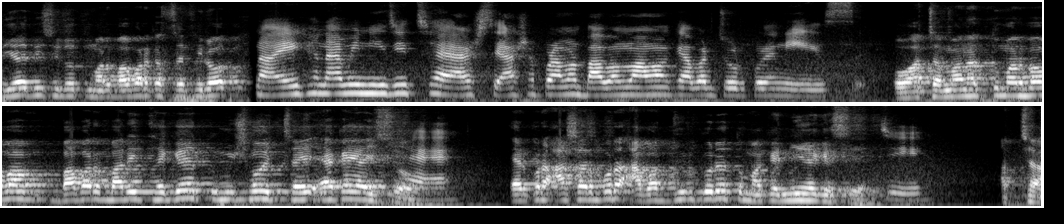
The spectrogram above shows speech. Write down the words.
দিয়ে দিছিল তোমার বাবার কাছে ফেরত? না এখানে আমি নিজ ইচ্ছায় আসছি আসার পর আমার বাবা মা আমাকে আবার জোর করে নিয়ে গেছে। ও আচ্ছা মানে তোমার বাবা বাবার বাড়ি থেকে তুমি স্বেচ্ছায় একাই আইছো? হ্যাঁ। এরপর আসার পর আবার জোর করে তোমাকে নিয়ে গেছে? জি। আচ্ছা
